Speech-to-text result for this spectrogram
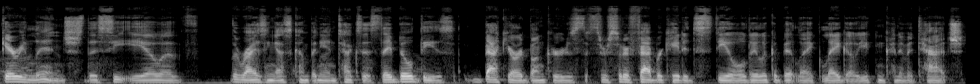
Gary Lynch, the CEO of the Rising S Company in Texas. They build these backyard bunkers. They're sort of fabricated steel. They look a bit like Lego. You can kind of attach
